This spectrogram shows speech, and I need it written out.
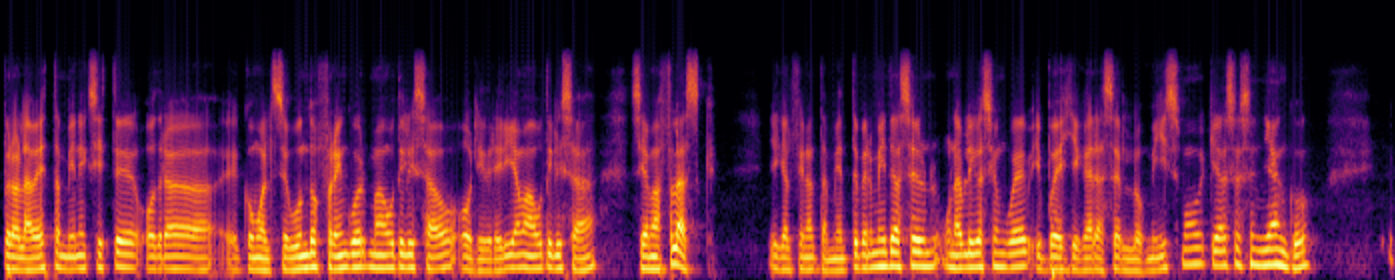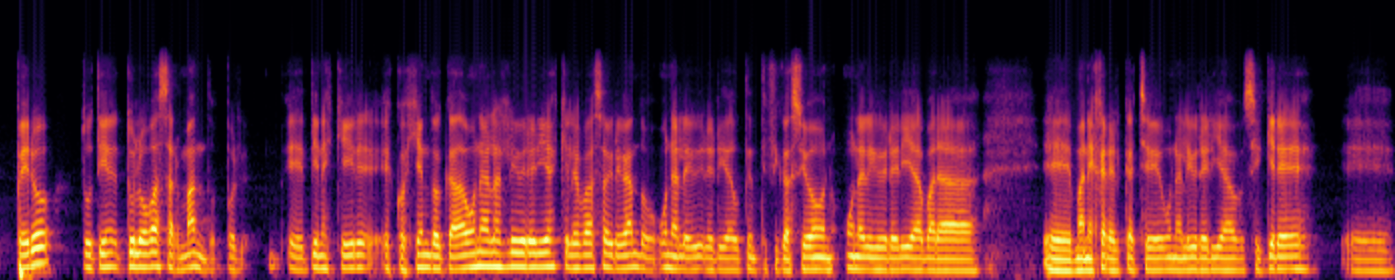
pero a la vez también existe otra, eh, como el segundo framework más utilizado o librería más utilizada, se llama Flask y que al final también te permite hacer una aplicación web y puedes llegar a hacer lo mismo que haces en Django, pero tú, tú lo vas armando. Eh, tienes que ir escogiendo cada una de las librerías que les vas agregando, una librería de autentificación, una librería para eh, manejar el caché, una librería si quieres... Eh,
